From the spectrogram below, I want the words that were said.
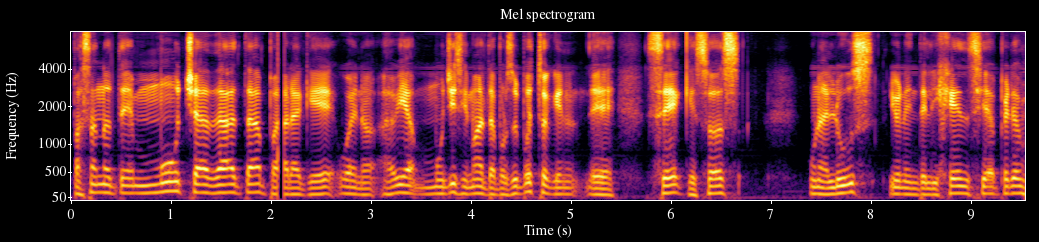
pasándote mucha data para que, bueno, había muchísima data. Por supuesto que eh, sé que sos una luz y una inteligencia, pero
